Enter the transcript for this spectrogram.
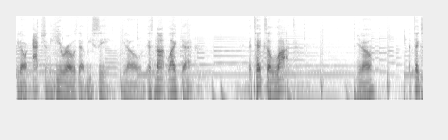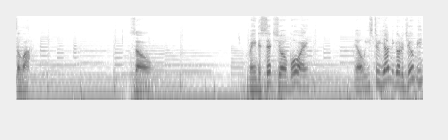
you know action heroes that we see? You know it's not like that it takes a lot. You know? It takes a lot. So, I mean, the six year old boy, you know, he's too young to go to juvie.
